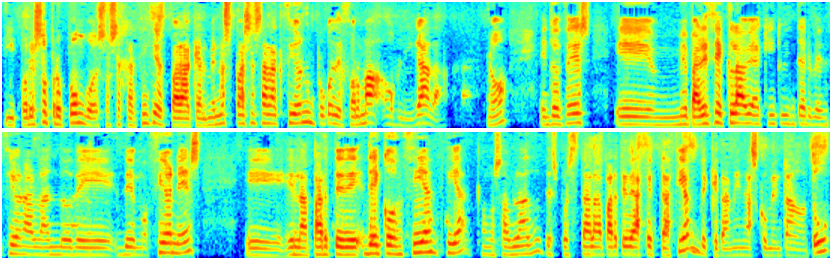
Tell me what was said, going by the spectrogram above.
y por eso propongo esos ejercicios, para que al menos pases a la acción un poco de forma obligada, ¿no? Entonces, eh, me parece clave aquí tu intervención hablando de emociones eh, en la parte de, conciencia que hemos hablado, después está la parte de aceptación, de que también has comentado tú,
